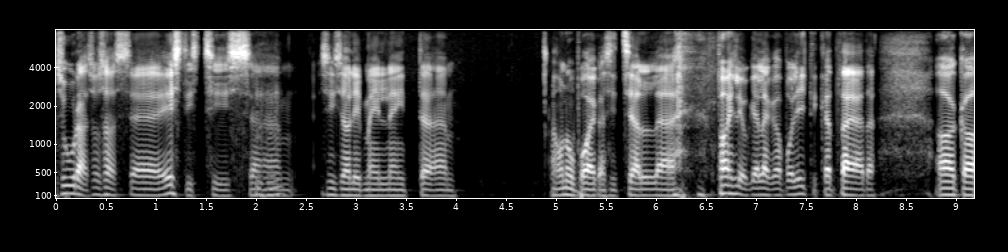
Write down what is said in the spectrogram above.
suures osas Eestist, siis mm, -hmm. siis oli meil neid äh, onupoegasid seal äh, palju, kellega poliitikat ajada. aga,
